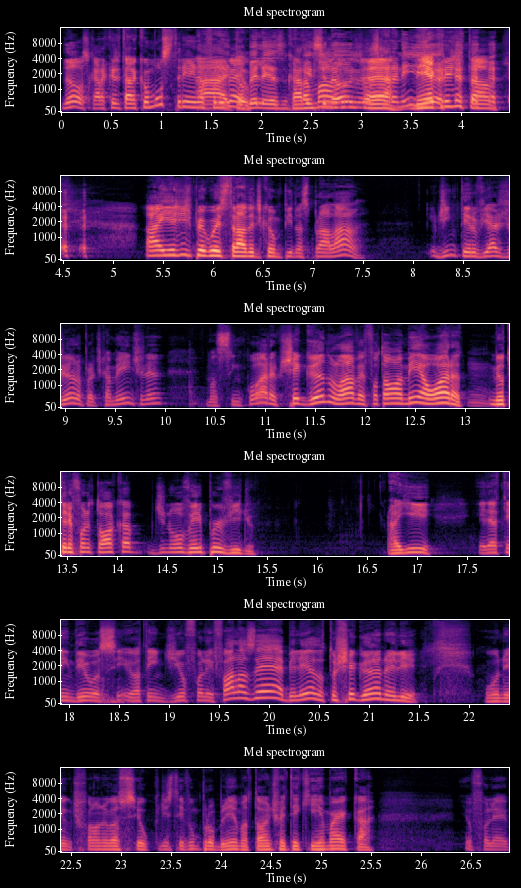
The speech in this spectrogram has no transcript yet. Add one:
Não, os caras acreditaram que eu mostrei, né? Eu ah, falei, então beleza. cara Porque senão os é, caras nem, nem acreditavam. Aí a gente pegou a estrada de Campinas pra lá, o dia inteiro viajando praticamente, né? Umas 5 horas. Chegando lá, vai faltar uma meia hora. Hum. Meu telefone toca de novo ele por vídeo. Aí ele atendeu assim, eu atendi, eu falei, fala Zé, beleza? Tô chegando. Ele, ô nego, eu falar um negócio seu, o Cris teve um problema tal, a gente vai ter que remarcar. Eu falei,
